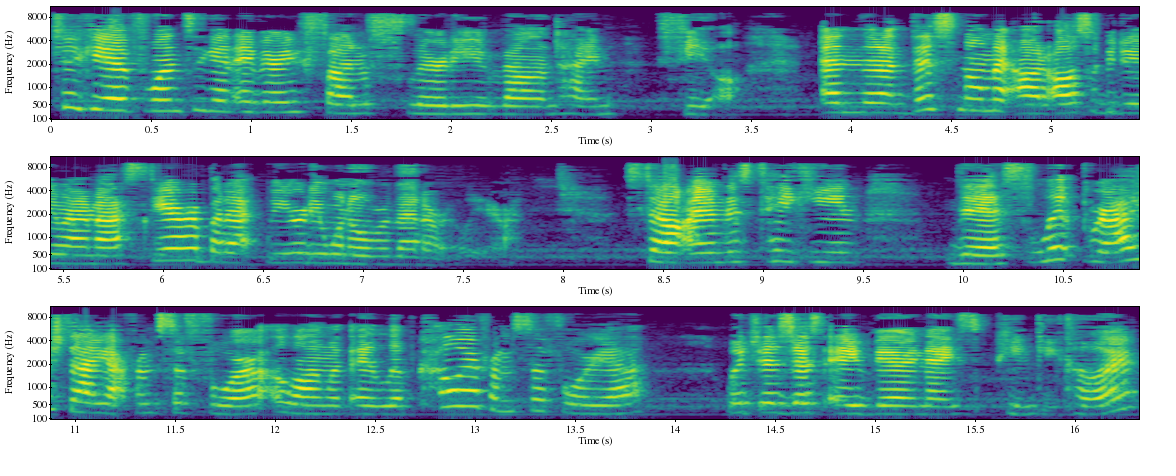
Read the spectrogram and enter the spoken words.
to give, once again, a very fun, flirty Valentine feel. And then at this moment, I would also be doing my mascara, but we already went over that earlier. So I am just taking this lip brush that I got from Sephora, along with a lip color from Sephora, which is just a very nice pinky color.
